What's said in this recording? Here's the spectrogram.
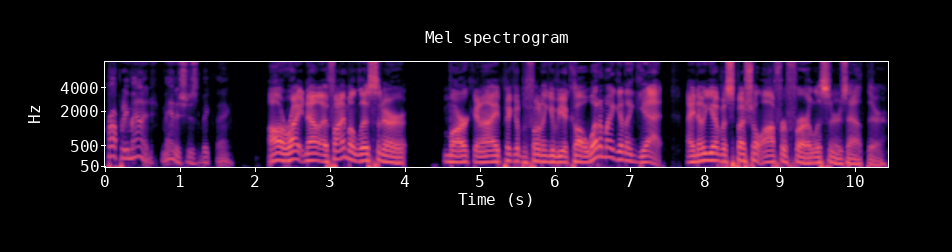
properly managed. Managed is the big thing. All right. Now, if I'm a listener, Mark, and I pick up the phone and give you a call, what am I going to get? I know you have a special offer for our listeners out there.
